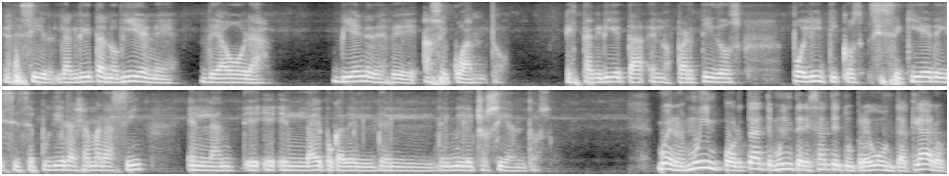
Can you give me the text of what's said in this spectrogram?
Es decir, la grieta no viene de ahora, viene desde hace cuánto esta grieta en los partidos políticos, si se quiere y si se pudiera llamar así, en la, en la época del, del 1800. Bueno, es muy importante, muy interesante tu pregunta, claro.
